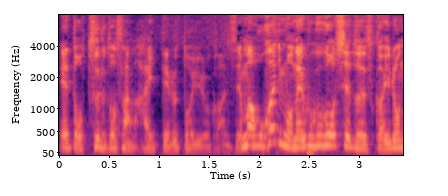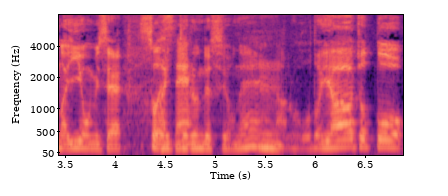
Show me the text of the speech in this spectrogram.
えっと、鶴戸さんが入ってるという感じで。まあ、他にもね、複合施設ですか、いろんないいお店入ってるんですよね。うんなるほど。いやー、ちょっと、ね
